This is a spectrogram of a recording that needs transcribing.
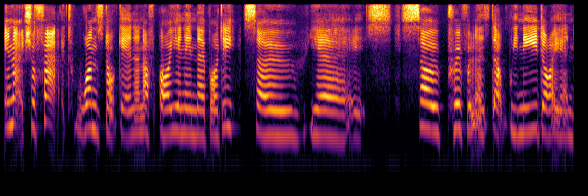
in actual fact one's not getting enough iron in their body so, yeah, it's so prevalent that we need iron.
